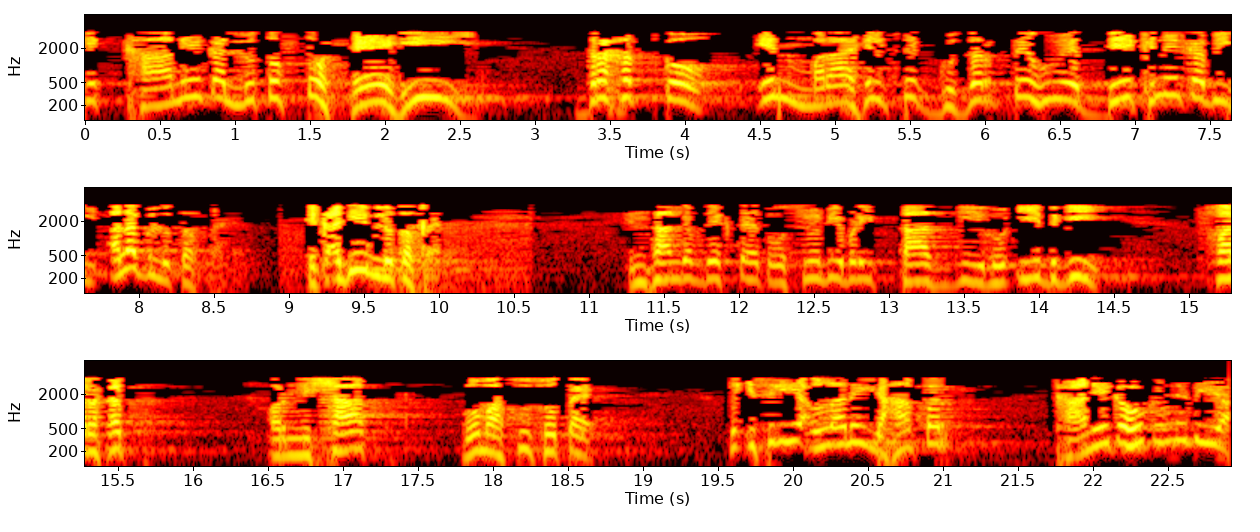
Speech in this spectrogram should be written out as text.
کہ کھانے کا لطف تو ہے ہی۔ درخت کو ان مراحل سے گزرتے ہوئے دیکھنے کا بھی الگ لطف ہے، ایک عجیب لطف ہے۔ انسان جب دیکھتا ہے تو اس میں بھی بڑی تازگی رویدگی فرحت اور نشاط وہ محسوس ہوتا ہے۔ تو اس لیے اللہ نے یہاں پر کھانے کا حکم نہیں دیا،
